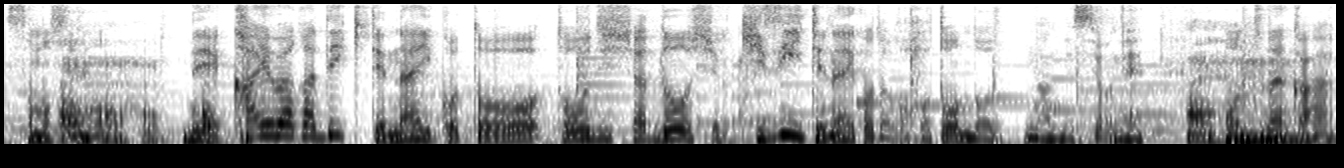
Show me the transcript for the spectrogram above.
そもそも。はいはいはいで、会話ができてないことを当事者同士が気づいてないことがほとんどなんですよね。はいはい本当なんか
